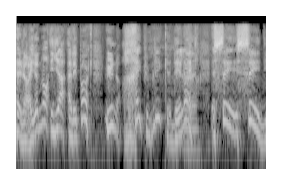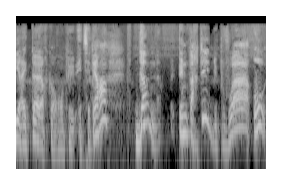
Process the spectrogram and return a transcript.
le rayonnement. Il y a à l'époque une république des lettres. Ouais. Ces, ces directeurs corrompus, etc., donnent une partie du pouvoir aux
